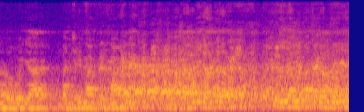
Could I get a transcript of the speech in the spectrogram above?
ನಡು ಹೋಗಿ ಯಾರು ಪಂಚಿ ಮಾರ್ಕೆಟ್ ಮಾಡಿ ಮತ್ತೆ ಅವ್ರಿಗೆ ಅಂದ್ರೆ ಈ ಎಲ್ಲ ಮತ್ತೆ ಅಲ್ರಿ ಈಗ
